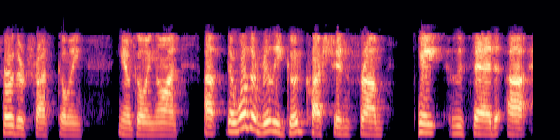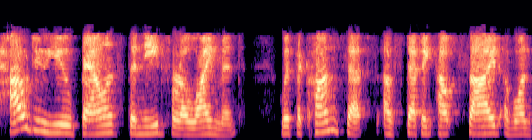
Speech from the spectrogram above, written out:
further trust going, you know, going on. Uh, there was a really good question from Kate who said, uh, how do you balance the need for alignment with the concepts of stepping outside of one's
